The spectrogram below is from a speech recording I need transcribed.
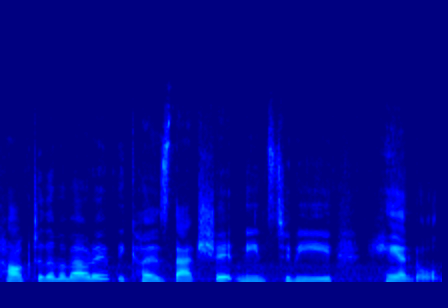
talk to them about it because that shit needs to be handled.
